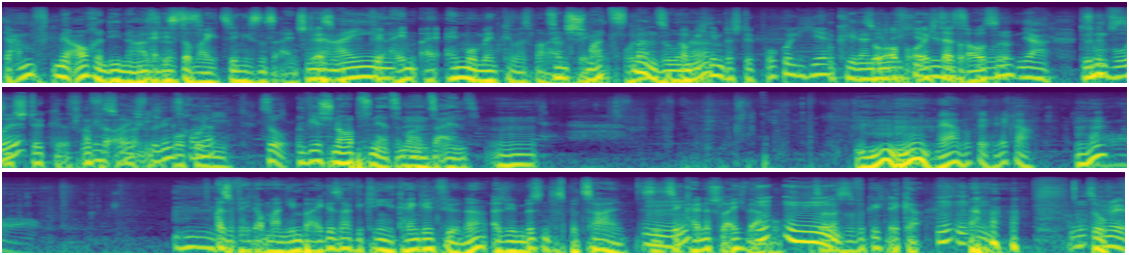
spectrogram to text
dampft mir auch in die Nase. Dann ist doch mal jetzt wenigstens ein Stress. Nein. Für einen, einen Moment können wir es mal Sonst schmatzt oder? man so, Komm, ne? ich nehme das Stück Brokkoli hier. Okay, dann so auf euch da draußen. Ja, du nimmst Wohl. ein Stück äh, Frühlingsrolle euch Frühlingsrolle. Brokkoli. So, und wir schnaubsen jetzt immer uns eins. Mm, ja, wirklich lecker. Mhm. Also vielleicht auch mal nebenbei gesagt, wir kriegen hier kein Geld für, ne? Also wir müssen das bezahlen. Das ist jetzt hier keine Schleichwerbung, sondern das ist wirklich lecker. so, Nee.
